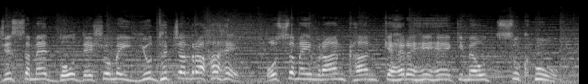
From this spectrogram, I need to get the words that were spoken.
जिस समय दो देशों में युद्ध चल रहा है, उस समय इमरान खान कह रहे हैं कि मैं उत्सुक हूँ।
